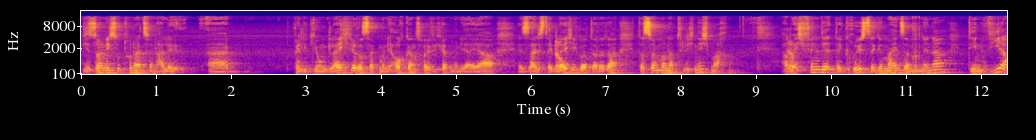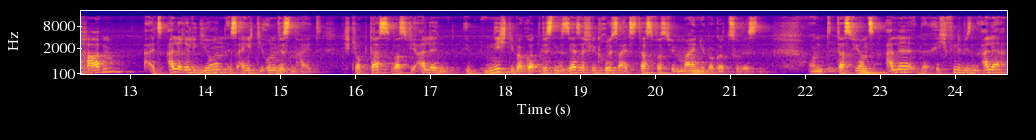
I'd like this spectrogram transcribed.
wir sollen nicht so tun, als wenn alle äh, Religion gleich wäre. Das sagt man ja auch ganz häufig, hört man ja, ja, es ist alles der genau. gleiche Gott, da, da, da. Das soll man natürlich nicht machen. Aber ja. ich finde, der größte gemeinsame Nenner, den wir haben, als alle Religionen, ist eigentlich die Unwissenheit. Ich glaube, das, was wir alle nicht über Gott wissen, ist sehr, sehr viel größer als das, was wir meinen, über Gott zu wissen. Und dass wir uns alle, ich finde, wir sind alle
